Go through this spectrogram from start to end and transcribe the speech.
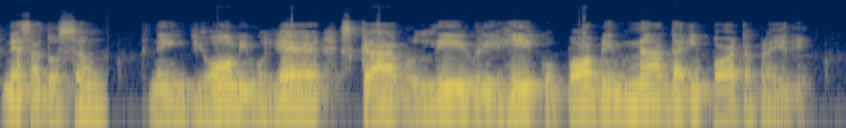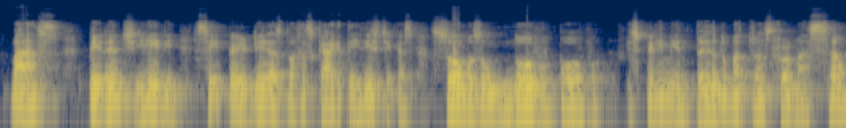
nessa adoção, nem de homem, mulher, escravo, livre, rico, pobre, nada importa para ele. Mas, perante ele, sem perder as nossas características, somos um novo povo, experimentando uma transformação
